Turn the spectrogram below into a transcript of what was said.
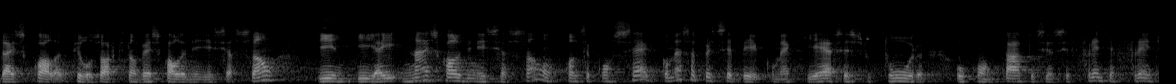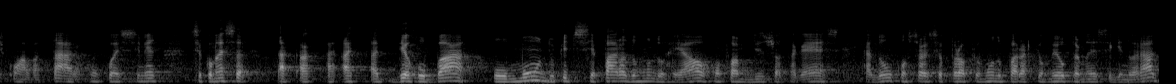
da escola filosófica, também a escola de iniciação, e, e, aí na escola de iniciação, quando você consegue, começa a perceber como é que é essa estrutura, o contato, assim, você frente a frente com o avatar, com o conhecimento, você começa a, a, a, derrubar o mundo que te separa do mundo real, conforme diz o JHS, cada um constrói seu próprio mundo para que o meu permaneça ignorado,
